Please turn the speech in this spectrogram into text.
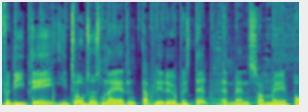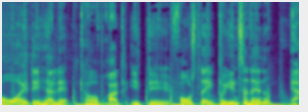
Fordi det, i 2018, der blev det jo bestemt, at man som øh, borger i det her land kan oprette et øh, forslag på internettet. Ja.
